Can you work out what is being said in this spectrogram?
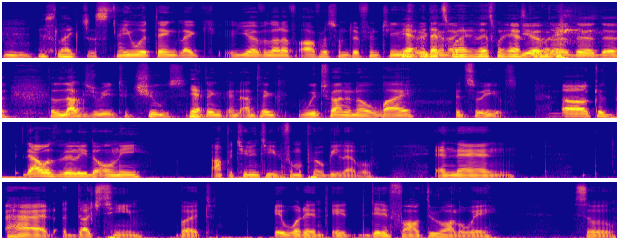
Mm. it's like just you would think like you have a lot of offers from different teams. yeah, and that's can, like, why that's why I asked you you. have the, the, the, the luxury to choose. Yeah. I think, and I think we're trying to know why it's so Eagles. Uh, cause that was really the only opportunity from a Pro B level, and then I had a Dutch team, but it wouldn't, it didn't fall through all the way. So,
